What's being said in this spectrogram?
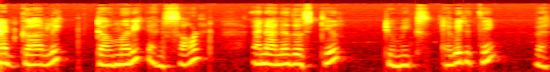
Add garlic, turmeric and salt and another stir to mix everything well.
